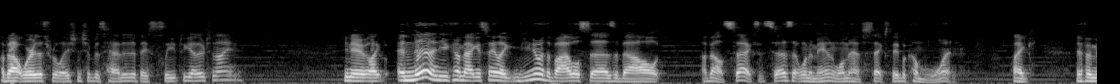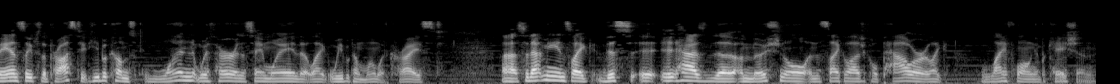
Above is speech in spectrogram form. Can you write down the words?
about where this relationship is headed if they sleep together tonight? You know, like, and then you come back and say, like, you know what the Bible says about about sex? It says that when a man and woman have sex, they become one. Like, if a man sleeps with a prostitute, he becomes one with her in the same way that like we become one with Christ. Uh, so that means like this, it, it has the emotional and the psychological power, like lifelong implication.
